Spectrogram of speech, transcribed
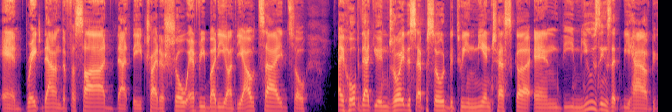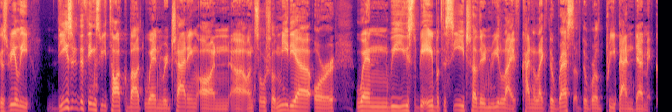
and break down the facade that they try to show everybody on the outside. So I hope that you enjoy this episode between me and Cheska and the musings that we have because really these are the things we talk about when we're chatting on uh, on social media or when we used to be able to see each other in real life, kind of like the rest of the world pre-pandemic.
